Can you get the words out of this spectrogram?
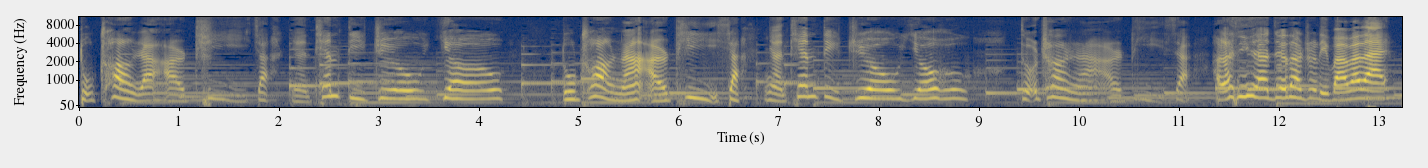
独怆然而涕下。念天地之悠悠。独怆然而涕下，念天地之悠悠；独怆然而涕下。好了，今天就到这里吧，拜拜。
